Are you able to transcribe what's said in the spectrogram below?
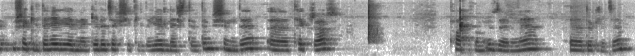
Evet bu şekilde her yerine gelecek şekilde yerleştirdim. Şimdi e, tekrar tatlım üzerine e, dökeceğim.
